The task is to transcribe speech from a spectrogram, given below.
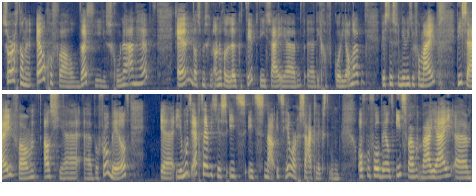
zorg dan in elk geval dat je je schoenen aan hebt. En dat is misschien ook nog een leuke tip, die, zei, uh, uh, die gaf Corianne, businessvriendinnetje van mij. Die zei van als je bijvoorbeeld je moet echt eventjes iets, iets, nou, iets heel erg zakelijks doen. Of bijvoorbeeld iets waar, waar jij uh,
